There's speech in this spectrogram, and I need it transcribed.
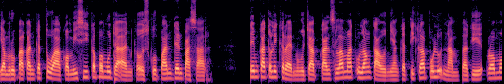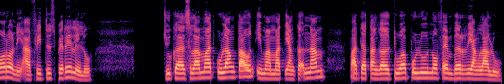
yang merupakan Ketua Komisi Kepemudaan Keuskupan Denpasar. Tim Katolik Keren mengucapkan selamat ulang tahun yang ke-36 bagi Romo Roni Alfredus Perelelo juga selamat ulang tahun imamat yang ke-6 pada tanggal 20 November yang lalu.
